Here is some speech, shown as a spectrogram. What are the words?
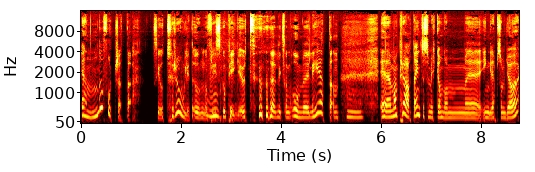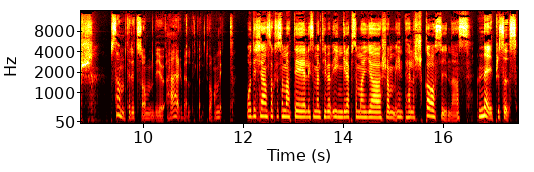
ändå fortsätta se otroligt ung och frisk och pigg ut. liksom omöjligheten. Mm. Eh, man pratar inte så mycket om de eh, ingrepp som görs samtidigt som det ju är väldigt, väldigt vanligt. Och det känns också som att det är liksom en typ av ingrepp som man gör som inte heller ska synas. Nej, precis.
